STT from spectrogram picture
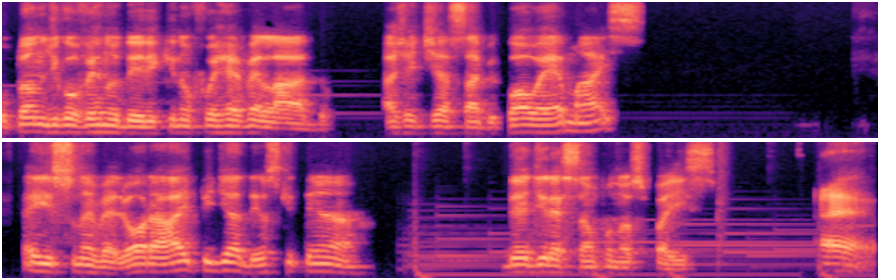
O plano de governo dele, que não foi revelado, a gente já sabe qual é, mas é isso, né, velho? Orar e pedir a Deus que tenha dê a direção para o nosso país. É,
